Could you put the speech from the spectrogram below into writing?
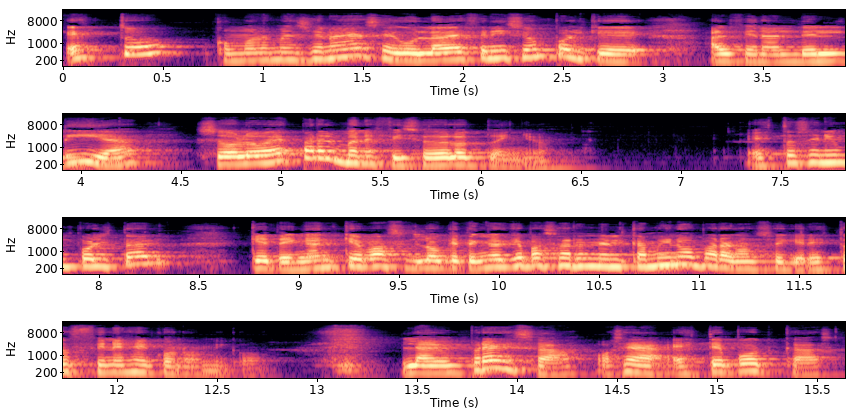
Esto, como les mencioné, según la definición, porque al final del día solo es para el beneficio de los dueños. Esto sin importar que tengan que lo que tenga que pasar en el camino para conseguir estos fines económicos. La empresa, o sea, este podcast,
